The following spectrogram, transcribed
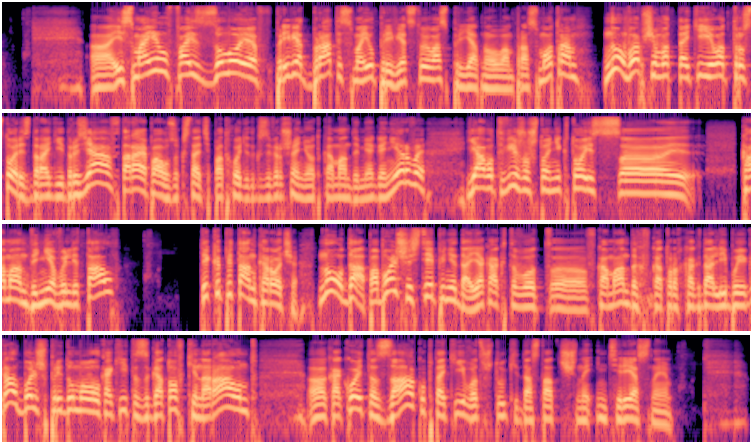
А, Исмаил Файзулоев. Привет, брат. Исмаил, приветствую вас. Приятного вам просмотра. Ну, в общем, вот такие вот True Stories, дорогие друзья. Вторая пауза, кстати, подходит к завершению от команды Мега Нервы. Я вот вижу, что никто из э, команды не вылетал. Ты капитан, короче. Ну, да, по большей степени, да. Я как-то вот э, в командах, в которых когда-либо играл, больше придумывал какие-то заготовки на раунд, э, какой-то закуп, такие вот штуки достаточно интересные.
